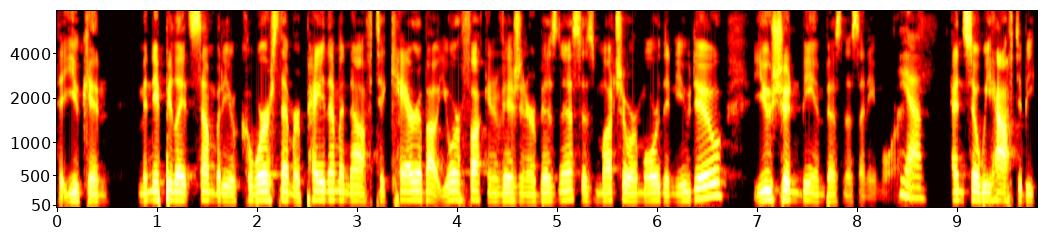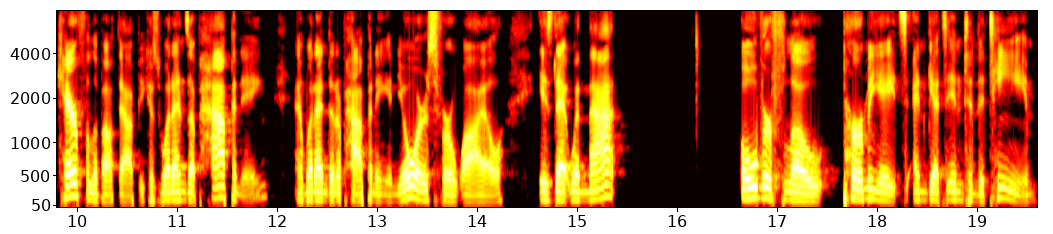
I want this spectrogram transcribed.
that you can manipulate somebody or coerce them or pay them enough to care about your fucking vision or business as much or more than you do, you shouldn't be in business anymore. Yeah. And so we have to be careful about that because what ends up happening and what ended up happening in yours for a while is that when that overflow permeates and gets into the team,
